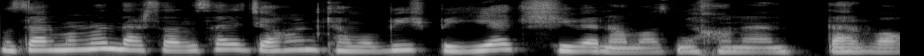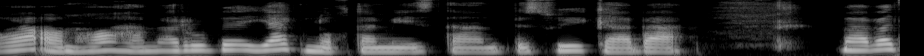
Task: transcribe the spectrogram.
مسلمانان در سراسر جهان کم و بیش به یک شیوه نماز می‌خوانند. در واقع آنها همه رو به یک نقطه می‌زدند به سوی کعبه. معبد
